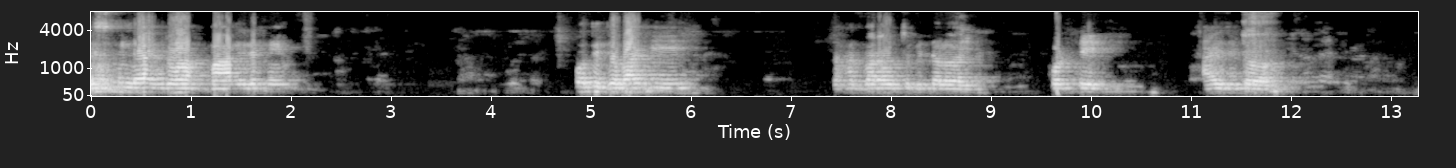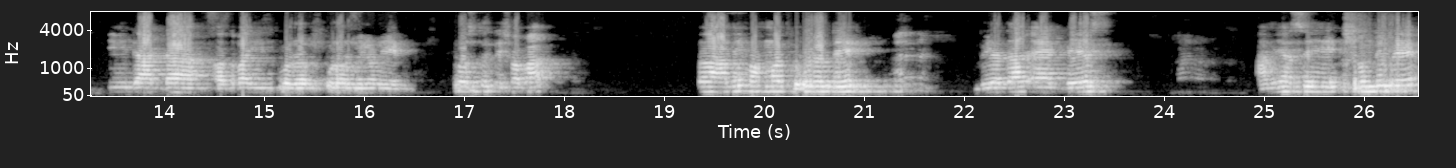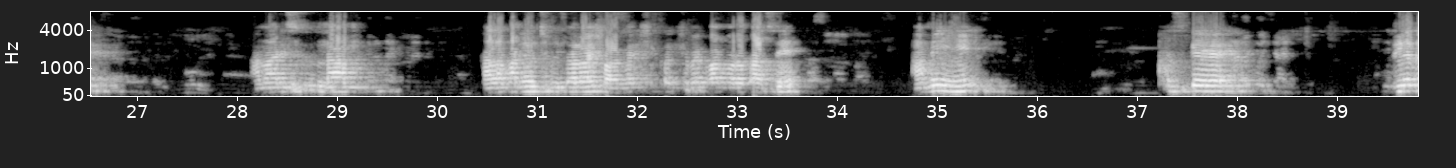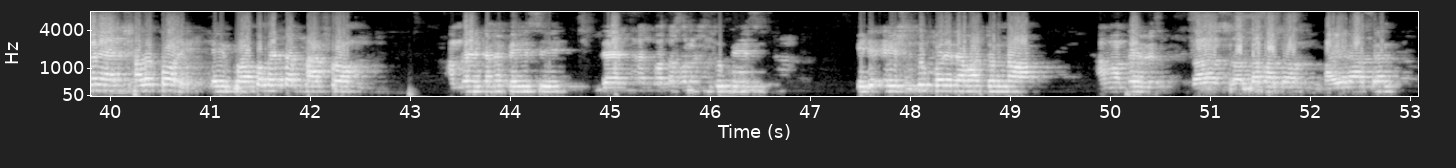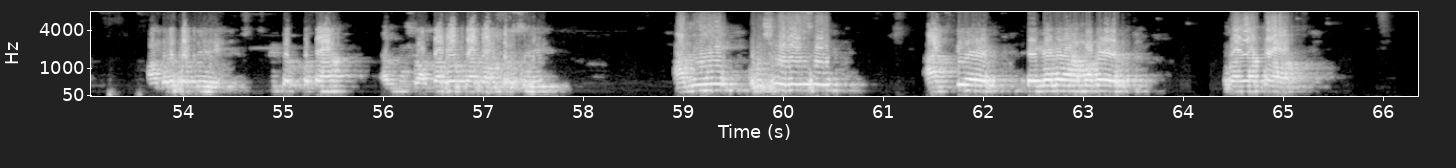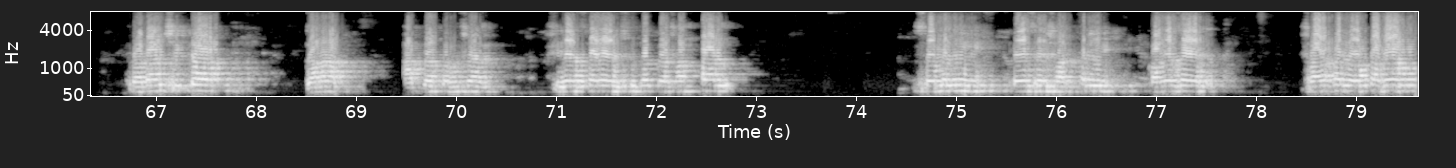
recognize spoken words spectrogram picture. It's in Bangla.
বিসমিল্লাহির রহমানির রহিম ঐতিহ্যবাহী জাহাজবাড়া উচ্চ বিদ্যালয় কর্তৃক আয়োজিত ঈদ আড্ডা অথবা ঈদ পুনর্মিলনের প্রস্তুতি সভা। তো আমি মোহাম্মদ ফখরুদ্দিন দুই হাজার এক বেস আমি আছি সন্দীপে। আমার স্কুল নাম কালাপানি উচ্চ বিদ্যালয়, সরকারি শিক্ষক হিসেবে কর্মরত আছে। আমি আজকে দুই হাজার এক সালের পরে এই প্রথম একটা প্ল্যাটফর্ম আমরা এখানে পেয়েছি যে কথা বলার সুযোগ পেয়েছি। এই সুযোগ করে দেওয়ার জন্য আমাদের যারা শ্রদ্ধা ভাজন ভাইয়েরা আছেন, তাদের প্রতি কৃতজ্ঞতা এবং শ্রদ্ধা জ্ঞাপন করছি আমি খুশি হয়েছি। আজকে এখানে আমাদের প্রয়াত প্রধান শিক্ষক জনাব আব্দুল হোসেন সিরাজ স্যারের সুযোগ্য সন্তান সেমিনি পেয়েছে সরকারি কলেজের সরকারি অধ্যাপক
